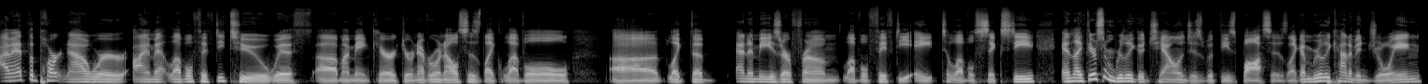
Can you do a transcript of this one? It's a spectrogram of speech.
I'm at the part now where I'm at level 52 with uh, my main character, and everyone else is like level, uh, like the enemies are from level 58 to level 60 and like there's some really good challenges with these bosses. Like i'm really kind of enjoying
